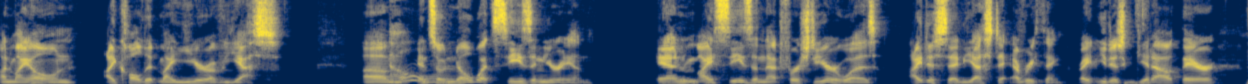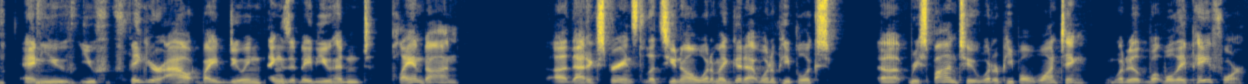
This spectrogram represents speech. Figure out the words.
on my own, I called it my year of yes. Um, oh. And so oh. know what season you're in. And my season that first year was I just said yes to everything, right? You just get out there and you you figure out by doing things that maybe you hadn't planned on. Uh, that experience lets you know what am I good at? What do people ex- uh, respond to? What are people wanting? What what will they pay for?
